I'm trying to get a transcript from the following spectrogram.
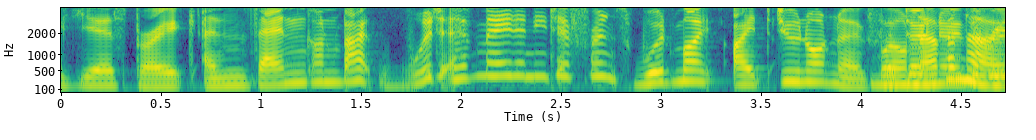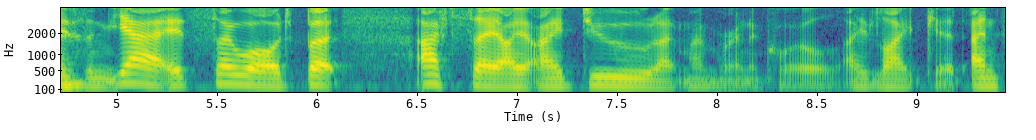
a year's break and then gone back, would it have made any difference? Would my I do not know because We'll I don't know, know. the reason. Yeah, it's so odd, but. I have to say, I, I do like my Mirena coil. I like it. And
